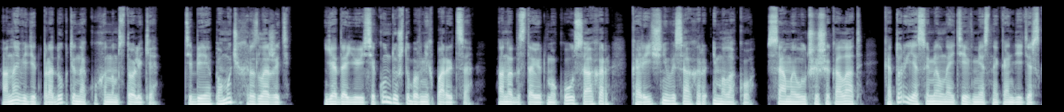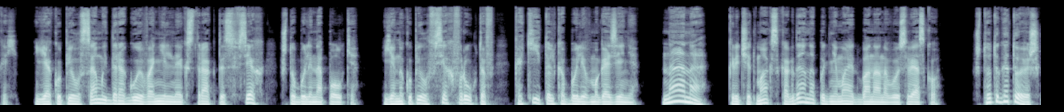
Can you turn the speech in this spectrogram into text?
Она видит продукты на кухонном столике. «Тебе помочь их разложить?» Я даю ей секунду, чтобы в них порыться. Она достает муку, сахар, коричневый сахар и молоко. Самый лучший шоколад, который я сумел найти в местной кондитерской. Я купил самый дорогой ванильный экстракт из всех, что были на полке. Я накупил всех фруктов, какие только были в магазине. «Нана!» — кричит Макс, когда она поднимает банановую связку. «Что ты готовишь?»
